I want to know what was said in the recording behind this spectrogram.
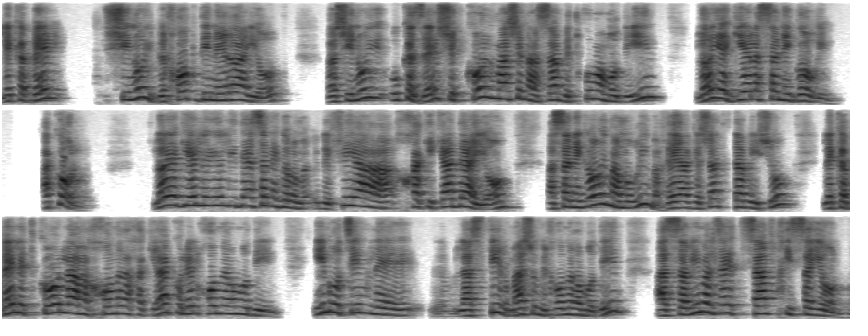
לקבל שינוי בחוק דיני ראיות והשינוי הוא כזה שכל מה שנעשה בתחום המודיעין לא יגיע לסנגורים, הכל, לא יגיע לידי הסנגורים, לפי החקיקה דהיום הסנגורים אמורים אחרי הגשת כתב אישום לקבל את כל החומר החקירה כולל חומר המודיעין, אם רוצים להסתיר משהו מחומר המודיעין, אז שמים על זה צו חיסיון.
